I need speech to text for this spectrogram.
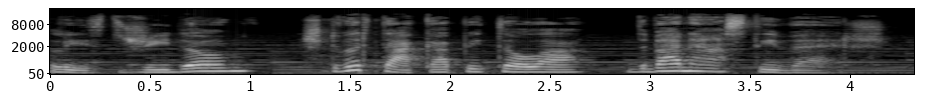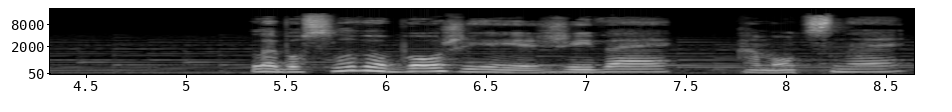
List Židom, 4. kapitola, 12. verš. Lebo slovo Božie je živé a mocné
